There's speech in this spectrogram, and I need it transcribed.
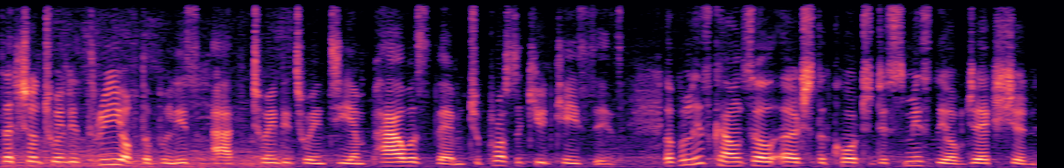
Section 23 of the Police Act 2020 empowers them to prosecute cases. The police counsel urged the court to dismiss the objection,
